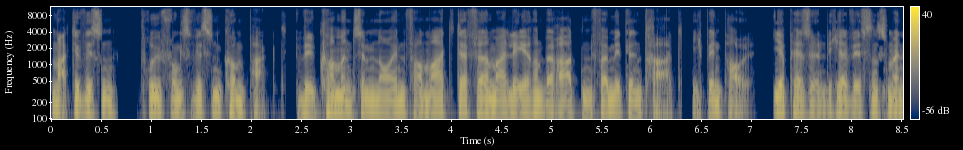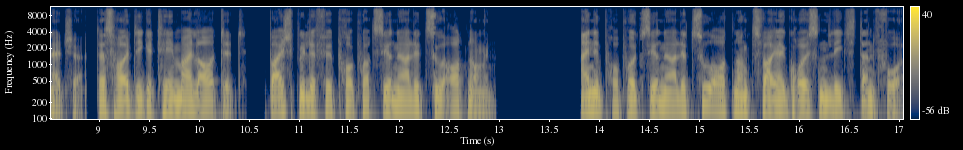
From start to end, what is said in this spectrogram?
Mathewissen, Prüfungswissen kompakt. Willkommen zum neuen Format der Firma Lehren beraten vermitteln trat. Ich bin Paul, Ihr persönlicher Wissensmanager. Das heutige Thema lautet, Beispiele für proportionale Zuordnungen. Eine proportionale Zuordnung zweier Größen liegt dann vor,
